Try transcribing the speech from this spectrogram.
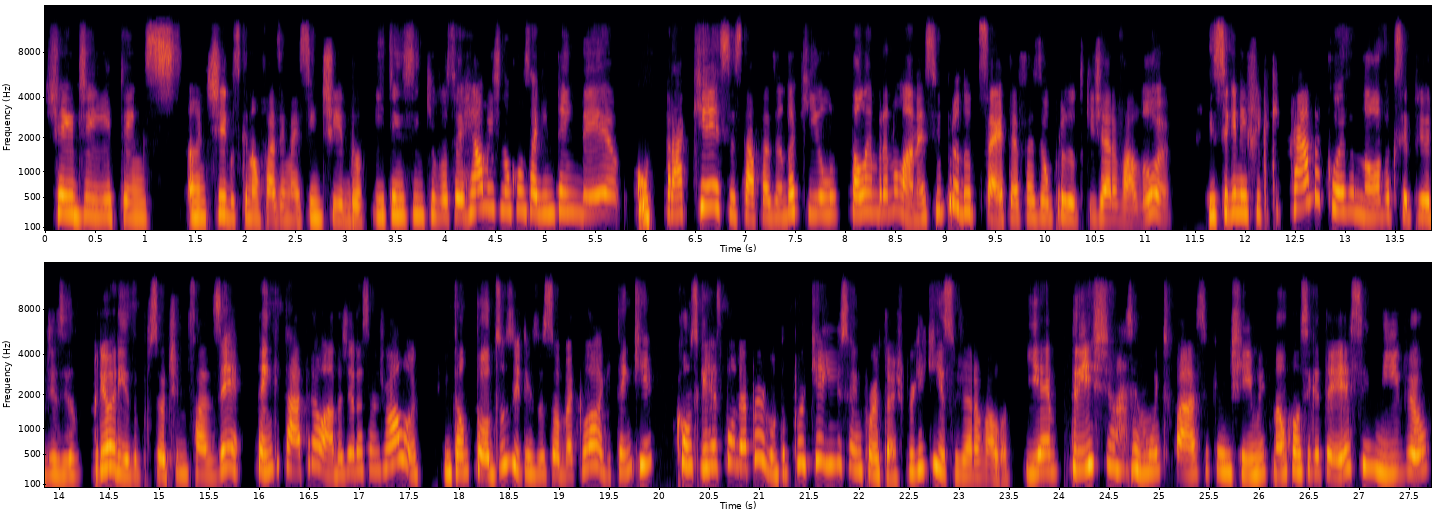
cheio de itens antigos que não fazem mais sentido, itens em que você realmente não consegue entender o para que se está fazendo aquilo. Então lembrando lá, né, se o produto certo é fazer um produto que gera valor, isso significa que cada coisa nova que você prioriza, prioriza para o seu time fazer tem que estar tá atrelada à geração de valor. Então, todos os itens do seu backlog tem que conseguir responder a pergunta: por que isso é importante? Por que, que isso gera valor? E é triste, mas é muito fácil que um time não consiga ter esse nível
